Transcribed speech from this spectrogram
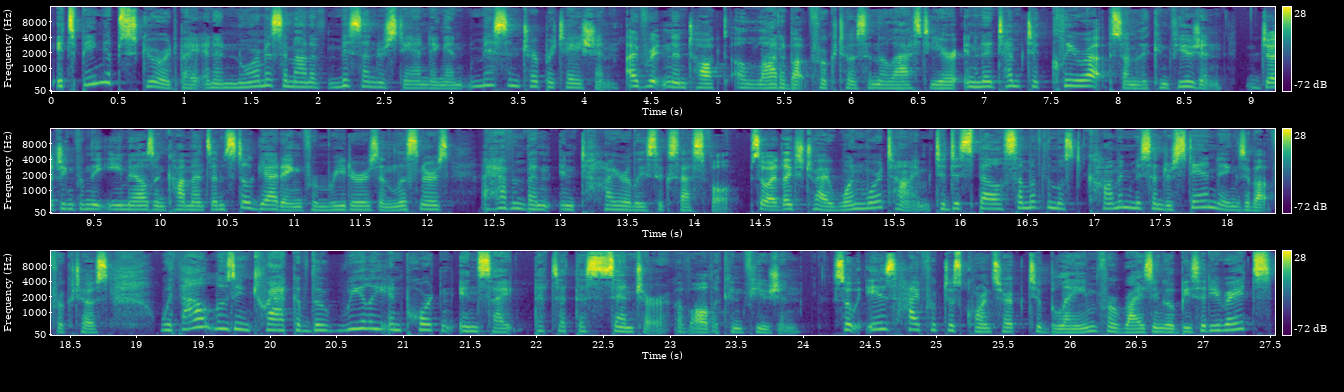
it's being obscured by an enormous amount of misunderstanding and misinterpretation. I've written and talked a lot about fructose in the last year in an attempt to clear up some of the confusion. Judging from the emails and comments I'm still getting from readers and listeners, I haven't been entirely successful. So I'd like to try one more time to dispel some of the most common misunderstandings about fructose without losing track of the really important insight that's at the center of all the confusion. So is high fructose corn syrup to blame for rising obesity rates?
